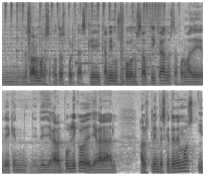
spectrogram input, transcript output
Mm, nos abramos otras puertas, que cambiemos un poco nuestra óptica, nuestra forma de, de llegar al público, de llegar al, a los clientes que tenemos y,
